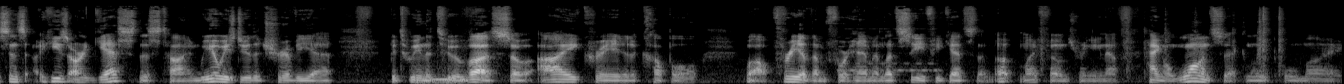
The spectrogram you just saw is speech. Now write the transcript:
since he's our guest this time, we always do the trivia between the two of us. So I created a couple. Well, three of them for him, and let's see if he gets them. Oh, my phone's ringing now. Hang on one second. Let me pull my.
